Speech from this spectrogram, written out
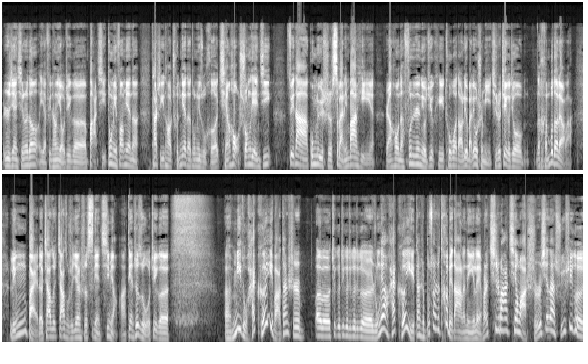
日间行车灯也非常有这个霸气。动力方面呢，它是一套纯电的动力组合，前后双电机，最大功率是四百零八匹，然后呢，峰值扭矩可以突破到六百六十米，其实这个就很不得了了。零百的加速加速时间是四点七秒啊。电池组这个。呃，密度还可以吧，但是呃，这个这个这个这个容量还可以，但是不算是特别大的那一类，反正七十八千瓦时，现在属于是一个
